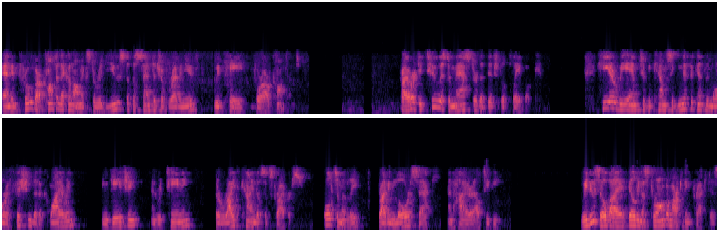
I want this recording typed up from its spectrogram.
and improve our content economics to reduce the percentage of revenue we pay for our content. Priority two is to master the digital playbook. Here, we aim to become significantly more efficient at acquiring, engaging, and retaining the right kind of subscribers, ultimately driving lower SAC and higher LTV. We do so by building a stronger marketing practice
